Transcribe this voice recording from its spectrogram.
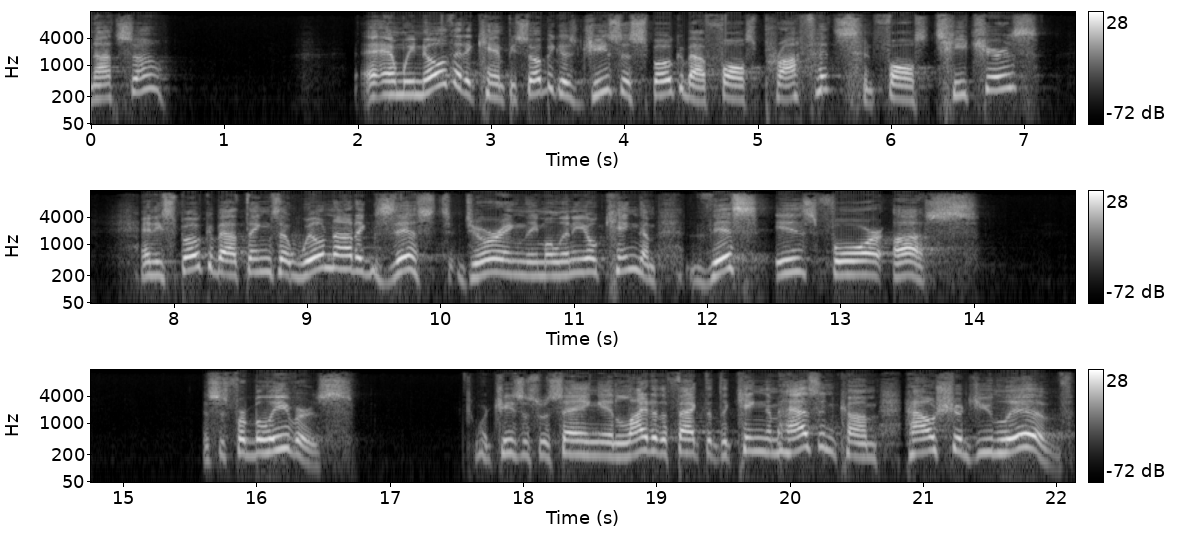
Not so. And we know that it can't be so because Jesus spoke about false prophets and false teachers. And he spoke about things that will not exist during the millennial kingdom. This is for us. This is for believers. What Jesus was saying, in light of the fact that the kingdom hasn't come, how should you live?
